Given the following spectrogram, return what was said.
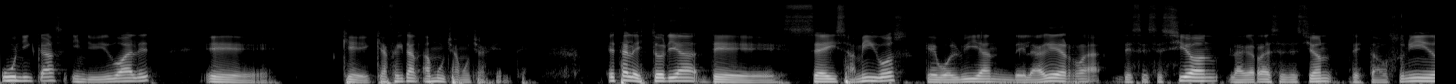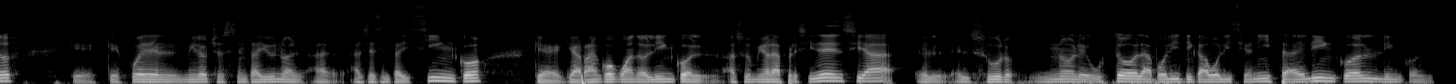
únicas, individuales, eh, que, afectan a mucha, mucha gente. Esta es la historia de seis amigos que volvían de la guerra de secesión, la guerra de secesión de Estados Unidos, que, fue del 1861 al, 65, que, arrancó cuando Lincoln asumió la presidencia. El, el, sur no le gustó la política abolicionista de Lincoln. Lincoln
